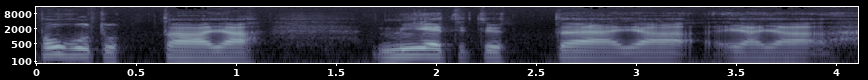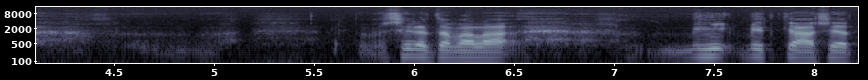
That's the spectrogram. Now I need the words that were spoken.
puhututtaa ja mietityttää ja, ja, ja sillä tavalla, mitkä asiat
